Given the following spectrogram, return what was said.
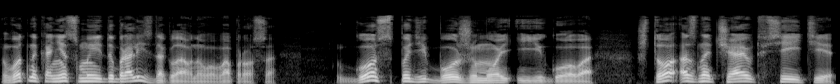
Вот, наконец, мы и добрались до главного вопроса. «Господи, Боже мой и Иегова!» Что означают все эти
